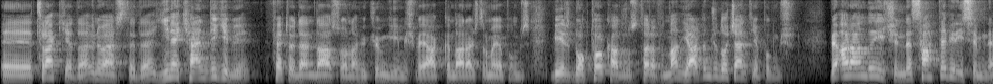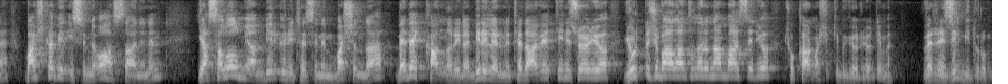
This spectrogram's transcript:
e, Trakya'da, üniversitede yine kendi gibi FETÖ'den daha sonra hüküm giymiş veya hakkında araştırma yapılmış bir doktor kadrosu tarafından yardımcı doçent yapılmış. Ve arandığı için de sahte bir isimle, başka bir isimle o hastanenin yasal olmayan bir ünitesinin başında bebek kanlarıyla birilerini tedavi ettiğini söylüyor. Yurt dışı bağlantılarından bahsediyor. Çok karmaşık gibi görünüyor değil mi? Ve rezil bir durum.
